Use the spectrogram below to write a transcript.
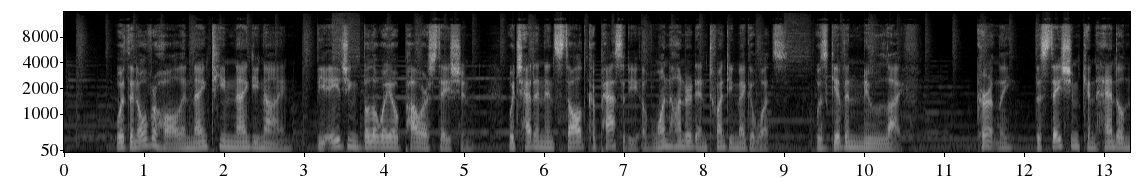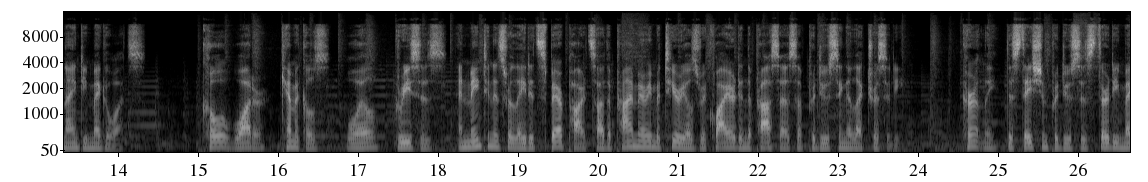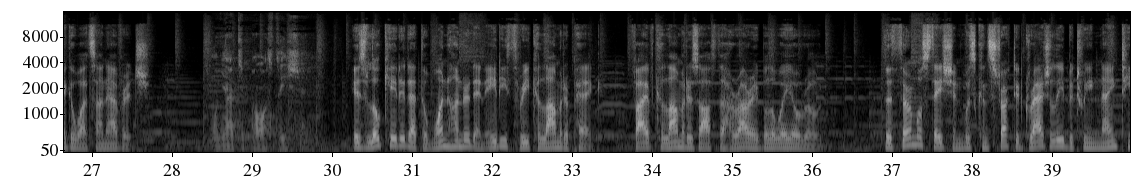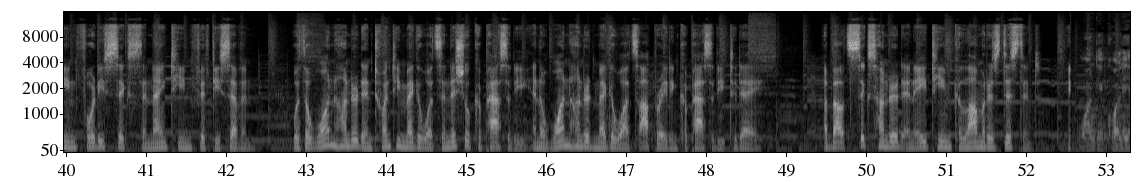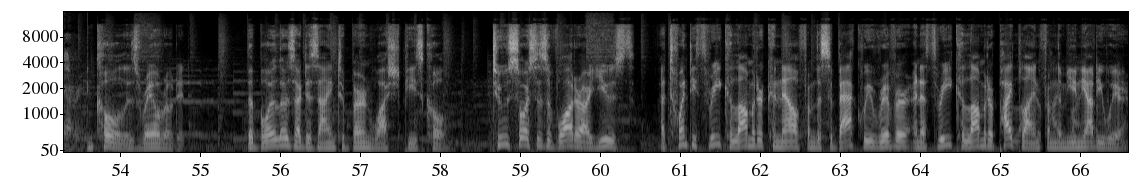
With an overhaul in 1999, the aging Bulawayo Power Station, which had an installed capacity of 120 megawatts, was given new life. Currently, the station can handle 90 megawatts. Coal, water, chemicals, oil, greases, and maintenance related spare parts are the primary materials required in the process of producing electricity. Currently, the station produces 30 megawatts on average. Munyati Power Station Is located at the 183 kilometer peg, 5 kilometers off the Harare Bulawayo Road. The thermal station was constructed gradually between 1946 and 1957 with a 120 megawatts initial capacity and a 100 megawatts operating capacity today. About 618 kilometers distant, and coal is railroaded. The boilers are designed to burn washed peas coal. Two sources of water are used a 23 kilometer canal from the Sebakwe River and a 3 kilometer pipeline from the Munyati Weir.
